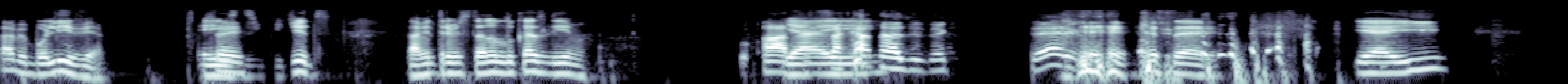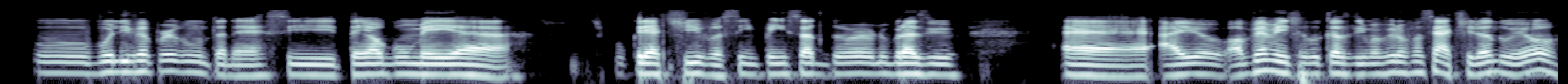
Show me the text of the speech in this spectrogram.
Sabe, Bolívia? Sei. Ex-Desimpedidos? Tava entrevistando o Lucas Lima. Ah, E tá aí- sacanagem, né? Sério? é sério. E aí, o Bolívia pergunta, né, se tem algum meia, tipo, criativo, assim, pensador no Brasil. É, aí, eu, obviamente, o Lucas Lima virou e falou assim, ah, tirando eu,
